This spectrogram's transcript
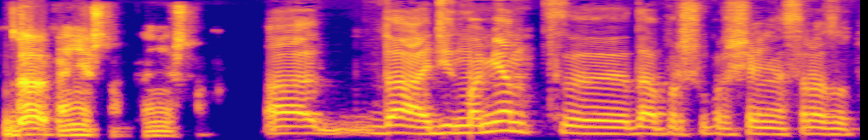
Да, конечно, конечно. А, да, один момент, э, да, прошу прощения сразу.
